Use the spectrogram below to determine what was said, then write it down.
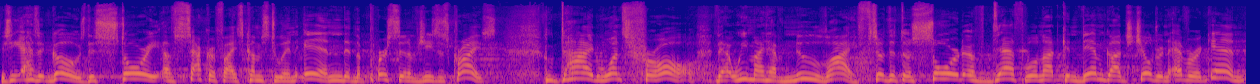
you see, as it goes, this story of sacrifice comes to an end in the person of Jesus Christ, who died once for all that we might have new life, so that the sword of death will not condemn God's children ever again.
